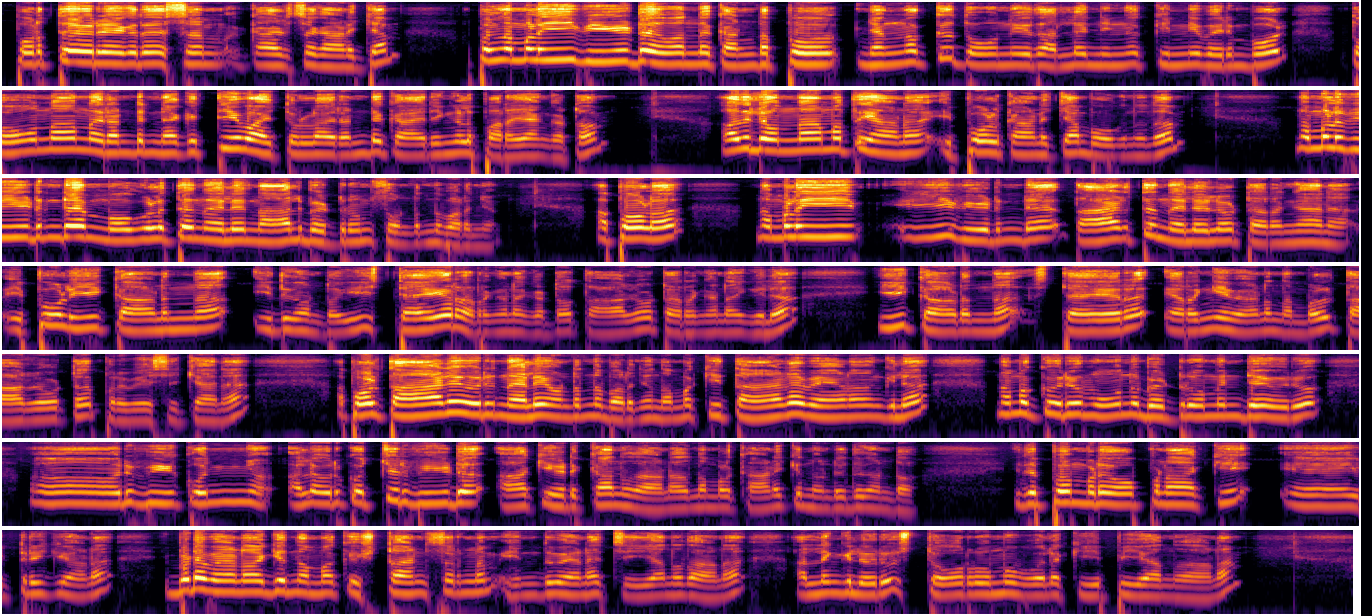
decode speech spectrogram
പുറത്തെ ഒരു ഏകദേശം കാഴ്ച കാണിക്കാം. അപ്പോൾ നമ്മൾ ഈ വീട് വന്ന് കണ്ടപ്പോൾ ഞങ്ങൾക്ക് തോന്നിയത് അല്ല നിങ്ങൾക്ക് ഇനി വരുമ്പോൾ തോന്നാവുന്ന രണ്ട് നെഗറ്റീവായിട്ടുള്ള രണ്ട് കാര്യങ്ങൾ പറയാം കേട്ടോ. അതിലൊന്നാമത്തെയാണ് ഇപ്പോൾ കാണിക്കാൻ പോകുന്നത്. നമ്മൾ വീടിന്റെ മുകളിലത്തെ നിലയിൽ നാല് ബെഡ്റൂംസ് ഉണ്ടെന്ന് പറഞ്ഞു. അപ്പോൾ നമ്മൾ ഈ ഈ വീടിന്റെ താഴത്തെ നിലയിലോട്ട് ഇറങ്ങാനാ. ഇപ്പോൾ ഈ കാണുന്ന ഇത് കണ്ടോ? ഈ സ്റ്റെയർ ഇറങ്ങണം കേട്ടോ. താഴോട്ട് ഇറങ്ങണമെങ്കിൽ ഈ കാണുന്ന സ്റ്റെയർ ഇറങ്ങി വേണം നമ്മൾ താഴോട്ട് പ്രവേശിക്കാൻ. അപ്പോൾ താഴെ ഒരു നിലയുണ്ടെന്ന് പറഞ്ഞു. നമുക്ക് ഈ താഴെ വേണമെങ്കിൽ നമുക്കൊരു മൂന്ന് ബെഡ്റൂമിന്റെ ഒരു ഒരു കൊഞ്ഞു അല്ല ഒരു കൊച്ചൊരു വീട് ആക്കി എടുക്കാവുന്നതാണ്. അത് നമ്മൾ കാണിക്കുന്നുണ്ട് ഇത് കണ്ടോ? ഇതിപ്പം ഇവിടെ ഓപ്പണാക്കി ഇട്ടിരിക്കുകയാണ്. ഇവിടെ വേണമെങ്കിൽ നമുക്ക് ഇഷ്ടാനുസരണം എന്ത് വേണേൽ ചെയ്യാവുന്നതാണ്. അല്ലെങ്കിൽ ഒരു സ്റ്റോർ റൂം പോലെ കീപ്പ് ചെയ്യാവുന്നതാണ്.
